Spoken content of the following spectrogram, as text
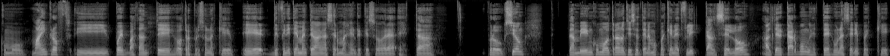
como Minecraft y pues bastantes otras personas que eh, definitivamente van a ser más enriquecedora esta producción. También como otra noticia tenemos pues que Netflix canceló Alter Carbon. Esta es una serie pues que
